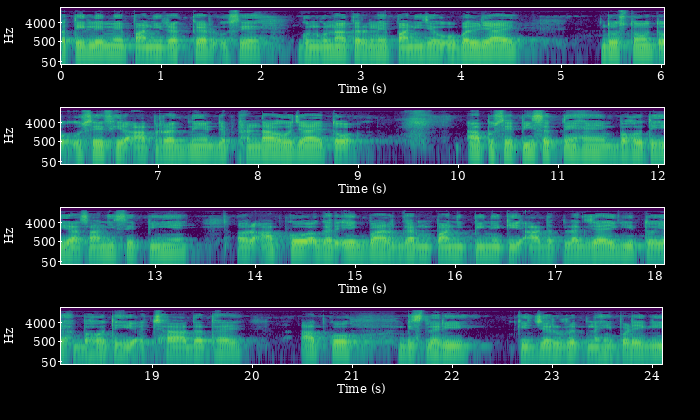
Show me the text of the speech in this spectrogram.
पतीले में पानी रख कर उसे गुनगुना कर लें। पानी जब उबल जाए दोस्तों तो उसे फिर आप रख दें। जब ठंडा हो जाए तो आप उसे पी सकते हैं। बहुत ही आसानी से पिए। और आपको अगर एक बार गर्म पानी पीने की आदत लग जाएगी तो यह बहुत ही अच्छा आदत है। आपको बिसलरी की ज़रूरत नहीं पड़ेगी।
